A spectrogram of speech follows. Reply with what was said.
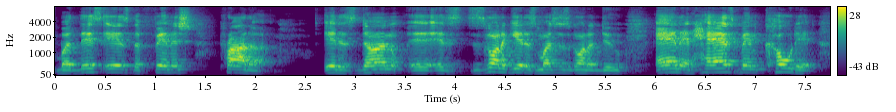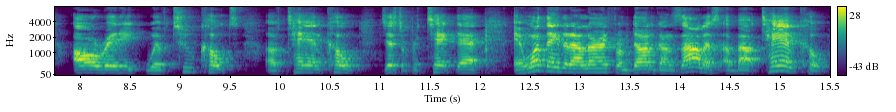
But this is the finished product. It is done. It's, it's going to get as much as it's going to do. And it has been coated already with two coats of tan coat just to protect that. And one thing that I learned from Don Gonzalez about tan coat,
